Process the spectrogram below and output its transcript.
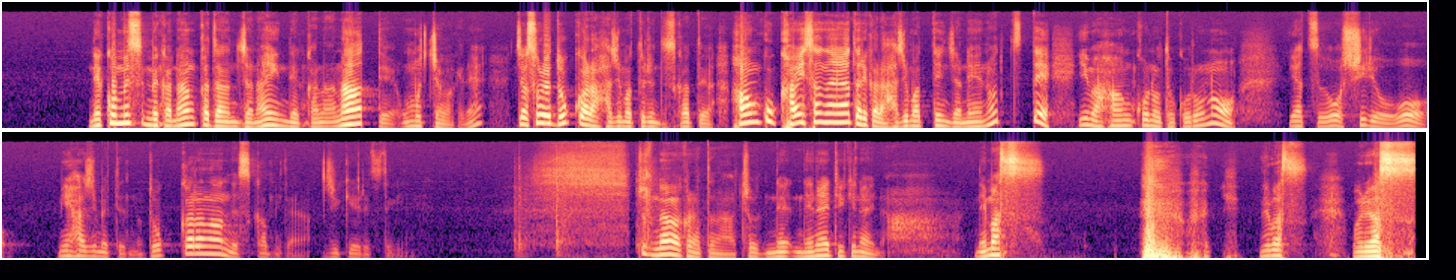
猫娘かなんかなんじゃないんだかなって思っちゃうわけね。じゃあそれどこから始まってるんですかって、ハンコ返さないあたりから始まってんじゃねえのっつって、今ハンコのところのやつを、資料を見始めてるの。どっからなんですかみたいな、時系列的に。ちょっと長くなったな。ちょっと寝寝ないといけないな。寝ます。寝ます。終わります。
